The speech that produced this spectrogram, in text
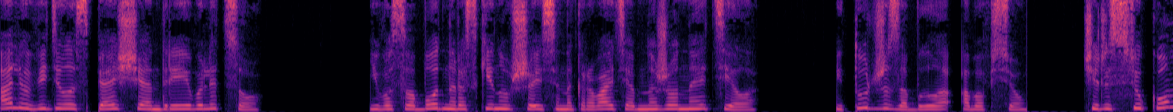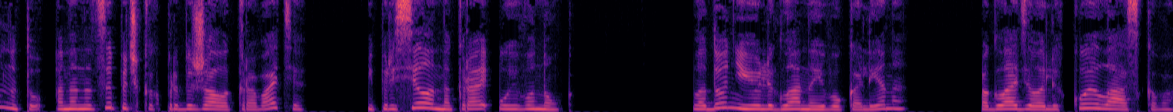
Аля увидела спящее Андреево лицо, его свободно раскинувшееся на кровати обнаженное тело, и тут же забыла обо всем. Через всю комнату она на цыпочках пробежала к кровати и присела на край у его ног. Ладонь ее легла на его колено, погладила легко и ласково,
